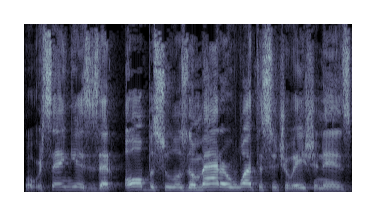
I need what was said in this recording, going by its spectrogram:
What we're saying is, is that all basulas, no matter what the situation is,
